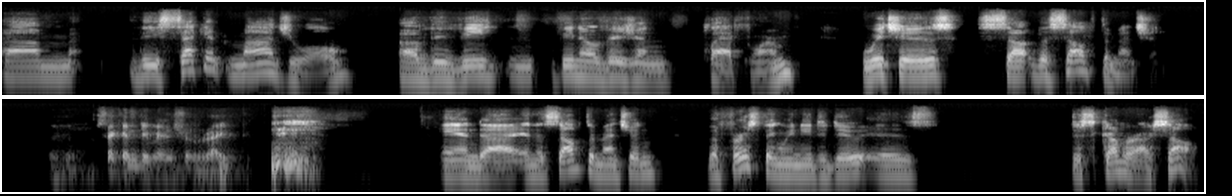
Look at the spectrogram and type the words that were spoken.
um, the second module of the v- Vino Vision platform, which is so- the self dimension. Mm-hmm. Second dimension, right? and uh, in the self dimension, the first thing we need to do is discover ourselves.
